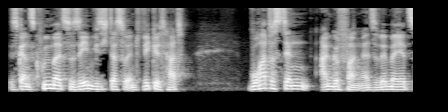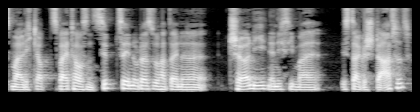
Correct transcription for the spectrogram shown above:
ist ganz cool mal zu sehen, wie sich das so entwickelt hat. Wo hat es denn angefangen? Also wenn wir jetzt mal, ich glaube 2017 oder so hat deine Journey, nenne ich sie mal, ist da gestartet.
